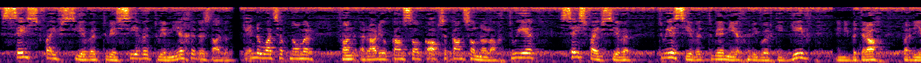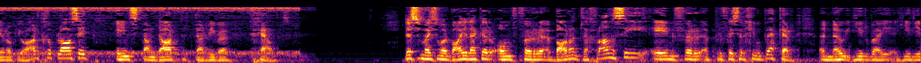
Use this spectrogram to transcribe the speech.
6572729 dis daai bekende WhatsApp nommer van Radio Kansel Kaapse Kansel 082 6572729 die woordjie give en die bedrag wat die Here op jou hart geplaas het en standaard tariewe geld. Dis vir my sommer baie lekker om vir Barend Legrandsie en vir eh, professor Giel Becker en nou hier by hierdie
